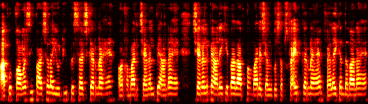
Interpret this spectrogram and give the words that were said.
आपको कॉमर्स ही पाठशाला यूट्यूब पे सर्च करना है और हमारे चैनल पे आना है। चैनल पे आने के बाद आपको हमारे चैनल को सब्सक्राइब करना है बेल आइकन दबाना है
